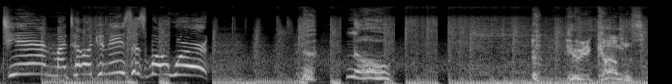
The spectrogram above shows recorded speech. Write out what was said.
Tien, my telekinesis won't work! No. Here it comes.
